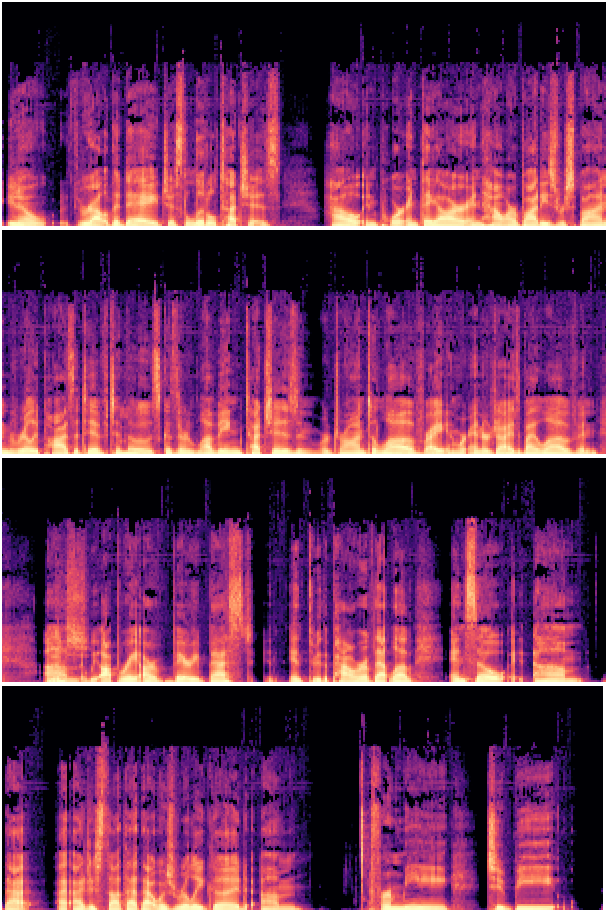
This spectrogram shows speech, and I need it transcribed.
you know, throughout the day, just little touches how important they are and how our bodies respond really positive to those because they're loving touches and we're drawn to love, right? And we're energized by love and um, Yes. we operate our very best in, in through the power of that love. And so um, that I, I just thought that that was really good um, for me to be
